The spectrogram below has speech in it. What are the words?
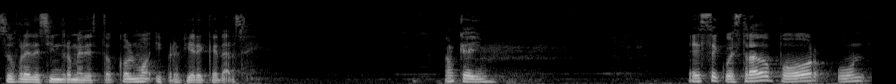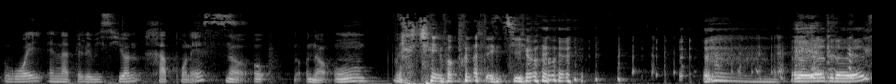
sufre de síndrome de Estocolmo y prefiere quedarse. Ok. Es secuestrado por un güey en la televisión japonés. No, oh, no, un... Che, pon atención. ¿Otra vez?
